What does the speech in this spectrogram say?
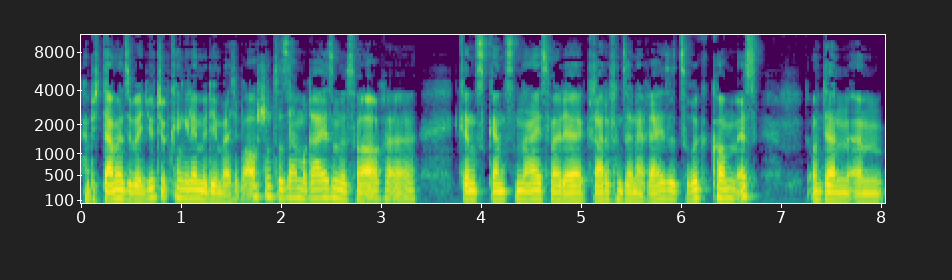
habe ich damals über YouTube kennengelernt, mit dem war ich aber auch schon zusammen reisen. Das war auch äh, ganz, ganz nice, weil der gerade von seiner Reise zurückgekommen ist und dann ähm,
